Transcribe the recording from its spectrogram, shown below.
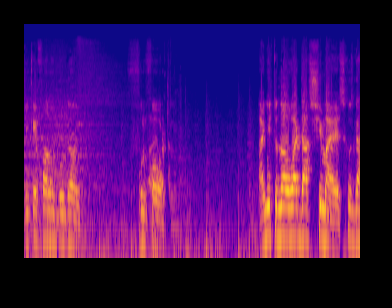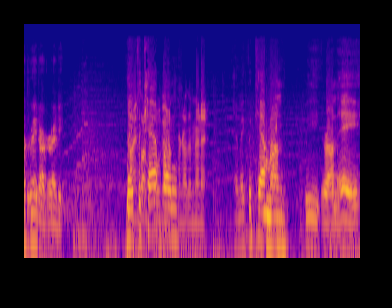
GK follow Bull going. Full Alright, forward. coming. I need to know where that Shima is. Who's got radar ready? Make Mine's the on cap cooldown on for another minute. and make the cap on B or on A,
